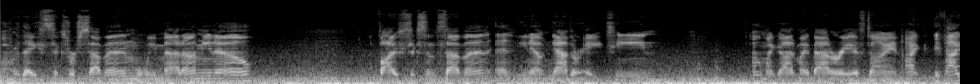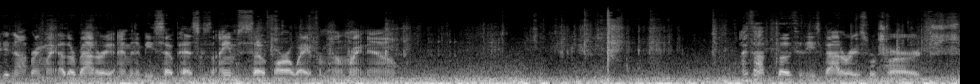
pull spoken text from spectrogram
what were they, six or seven when we met them, you know? Five, six, and seven. And, you know, now they're 18 oh my god, my battery is dying. I, if I did not bring my other battery, I'm gonna be so pissed because I am so far away from home right now. I thought both of these batteries were charged.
